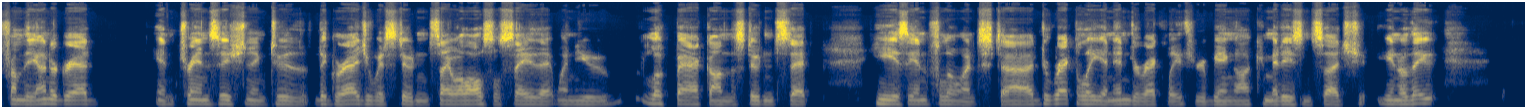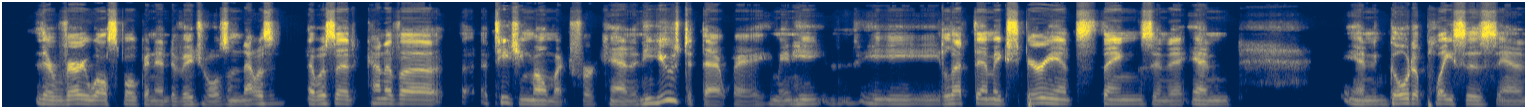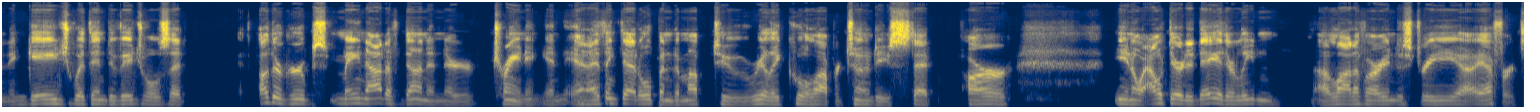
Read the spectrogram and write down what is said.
from the undergrad and transitioning to the graduate students, I will also say that when you look back on the students that he has influenced uh, directly and indirectly through being on committees and such, you know, they they're very well spoken individuals, and that was that was a kind of a, a teaching moment for Ken, and he used it that way. I mean, he he let them experience things and and and go to places and engage with individuals that other groups may not have done in their training and and i think that opened them up to really cool opportunities that are you know out there today. They're leading a lot of our industry uh, efforts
